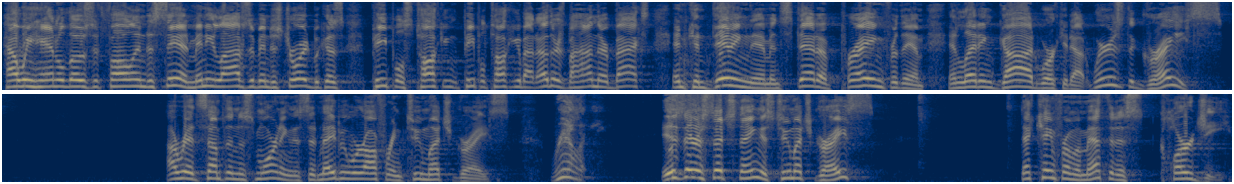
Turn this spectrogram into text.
how we handle those that fall into sin. Many lives have been destroyed because people's talking, people talking about others behind their backs and condemning them instead of praying for them and letting God work it out. Where is the grace? I read something this morning that said maybe we're offering too much grace. Really? Is there a such thing as too much grace? That came from a Methodist clergy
